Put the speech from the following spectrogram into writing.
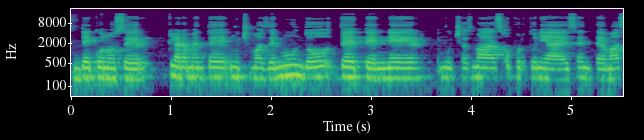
de conocer claramente mucho más del mundo, de tener muchas más oportunidades en temas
